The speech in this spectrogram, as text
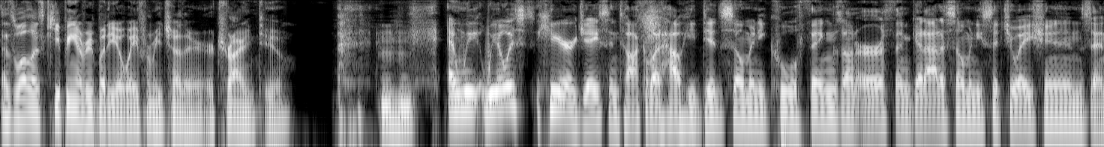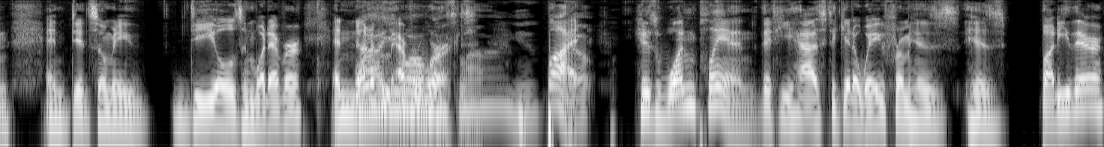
As well as keeping everybody away from each other or trying to. Mm-hmm. And we we always hear Jason talk about how he did so many cool things on Earth and get out of so many situations and and did so many deals and whatever, and none of them ever worked. But Yep. his one plan that he has to get away from his his buddy there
